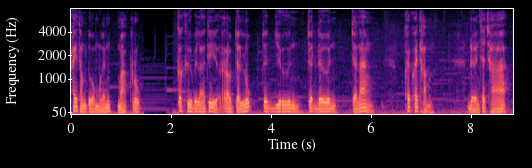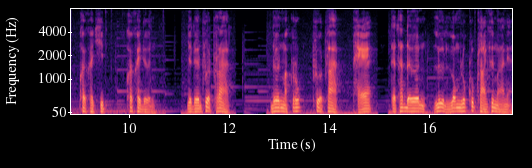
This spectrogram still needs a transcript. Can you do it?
ให้ทำตัวเหมือนหมากรุก ก็คือเวลาที่เราจะลุกจะยืน จะเดิน จะนั่ง ค่อยๆทำเดินช้าๆค่อยๆคิด ค่อยๆเดิน อย่าเดินพรวดพลาด เดินหมักรุกพรวดพลาด แพ้ แต่ถ้าเดินลื่นล้มลุกคลุกคลานขึ้นมาเนี่ย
